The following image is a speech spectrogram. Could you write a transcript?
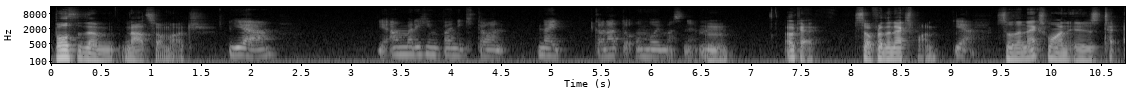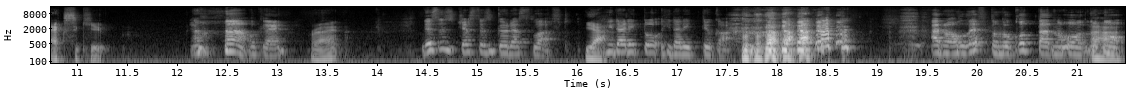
both of them not so much. Yeah. いや、あんまり頻繁に使わないかなと思いますね。うん。 Okay. So for the next one. Yeah. So the next one is to execute, okay. right? This is just as good as left. Yeah. 左と左っていうかあのレフト残ったの方の Uh-huh.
